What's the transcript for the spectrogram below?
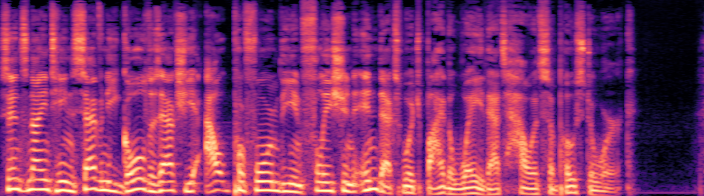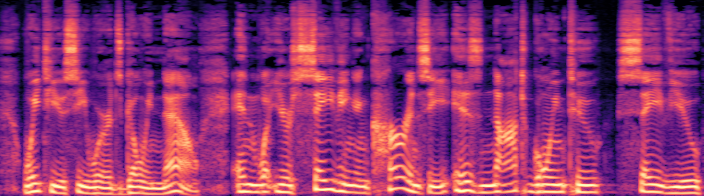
Since 1970, gold has actually outperformed the inflation index, which, by the way, that's how it's supposed to work. Wait till you see where it's going now. And what you're saving in currency is not going to save you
